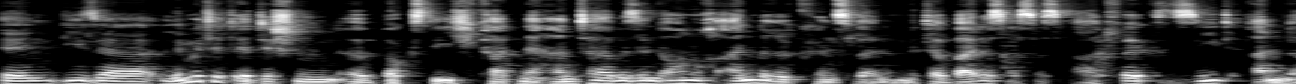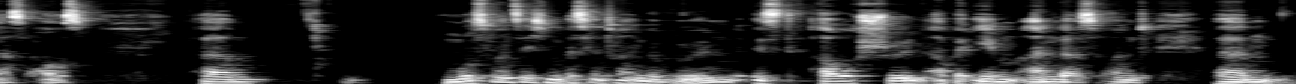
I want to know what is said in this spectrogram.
In dieser Limited Edition äh, Box, die ich gerade in der Hand habe, sind auch noch andere Künstler mit dabei. Das heißt, das Artwork sieht anders aus. Ähm, muss man sich ein bisschen dran gewöhnen, ist auch schön, aber eben anders. Und ähm,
